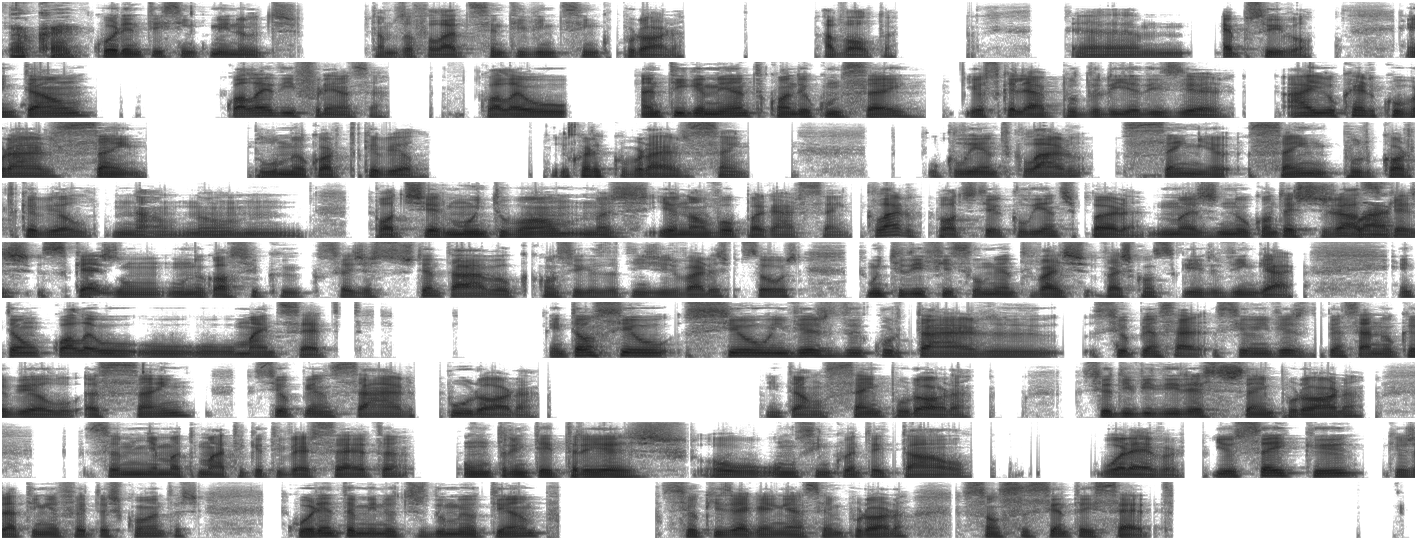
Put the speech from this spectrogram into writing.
Ok. 45 minutos. Estamos a falar de 125 por hora. À volta. Um, é possível. Então, qual é a diferença? Qual é o. Antigamente, quando eu comecei, eu se calhar poderia dizer: Ah, eu quero cobrar 100 pelo meu corte de cabelo. Eu quero cobrar 100. O cliente, claro, 100, 100 por corte de cabelo, não, não pode ser muito bom, mas eu não vou pagar 100. Claro que podes ter clientes para, mas no contexto geral, claro. se queres, se queres um, um negócio que, que, seja sustentável, que consigas atingir várias pessoas, muito dificilmente vais, vais conseguir vingar. Então, qual é o, o, o mindset? Então, se eu, se eu em vez de cortar, se eu pensar, se eu em vez de pensar no cabelo a 100, se eu pensar por hora. Então, 100 por hora. Se eu dividir esses 100 por hora, se a minha matemática tiver certa, 1,33 ou 1,50 e tal, whatever. Eu sei que, que eu já tinha feito as contas, 40 minutos do meu tempo, se eu quiser ganhar 100 por hora, são 67.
